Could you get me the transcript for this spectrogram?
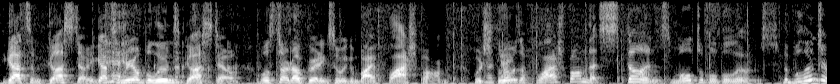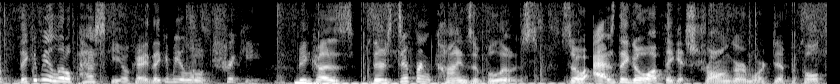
You got some gusto. You got some real balloons gusto. We'll start upgrading so we can buy a Flash Bomb, which Okay. throws a flash bomb that stuns multiple balloons. The balloons are they can be a little pesky, okay? They can be a little tricky because there's different kinds of balloons. So as they go up, they get stronger and more difficult,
